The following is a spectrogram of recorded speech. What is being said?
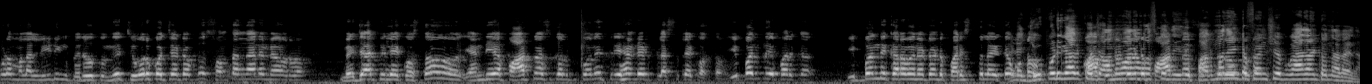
కూడా మళ్ళీ లీడింగ్ పెరుగుతుంది. చివరికి వచ్చేటప్పుడు సొంతంగానే మేము మెజార్టీ లేకి వస్తాం ఎన్డీఏ పార్ట్నర్స్ కలుపుకొని త్రీ హండ్రెడ్ ప్లస్ లేకి వస్తాం ఇబ్బంది ఇబ్బందికరమైనటువంటి పరిస్థితులు అయితే. జూపుడి గారికి కొంచెం అనుమానం వస్తుంది. పర్మనెంట్ ఫ్రెండ్షిప్ కాదంటున్నారు ఆయన.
